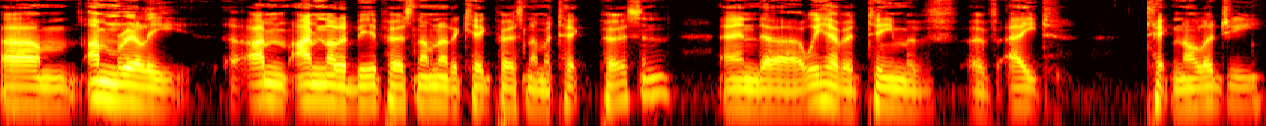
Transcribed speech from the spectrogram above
um, I'm really I'm I'm not a beer person. I'm not a keg person. I'm a tech person, and uh, we have a team of of eight technology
